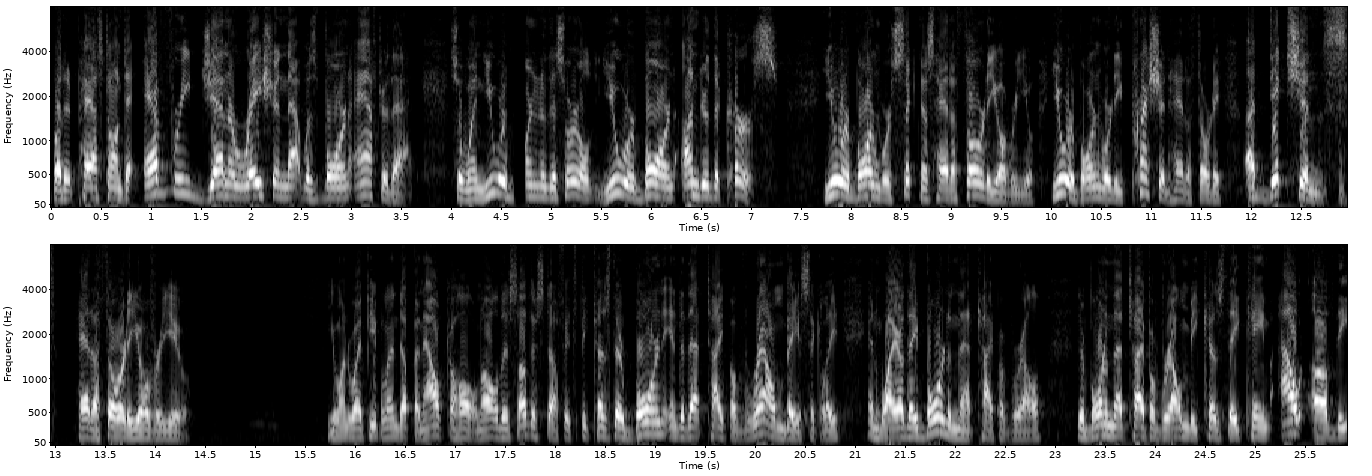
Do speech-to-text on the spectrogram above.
but it passed on to every generation that was born after that. So when you were born into this world, you were born under the curse. You were born where sickness had authority over you. You were born where depression had authority. Addictions had authority over you. You wonder why people end up in alcohol and all this other stuff. It's because they're born into that type of realm, basically. And why are they born in that type of realm? They're born in that type of realm because they came out of the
